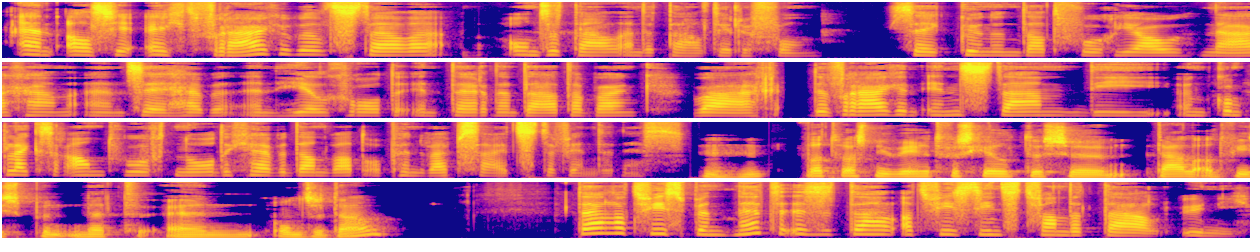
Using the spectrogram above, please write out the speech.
En als je echt vragen wilt stellen, onze taal en de taaltelefoon. Zij kunnen dat voor jou nagaan en zij hebben een heel grote interne databank waar de vragen in staan die een complexer antwoord nodig hebben dan wat op hun websites te vinden is. Mhm. Wat was nu weer het verschil tussen taaladvies.net en onze taal? Taaladvies.net is de taaladviesdienst van de Taalunie.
